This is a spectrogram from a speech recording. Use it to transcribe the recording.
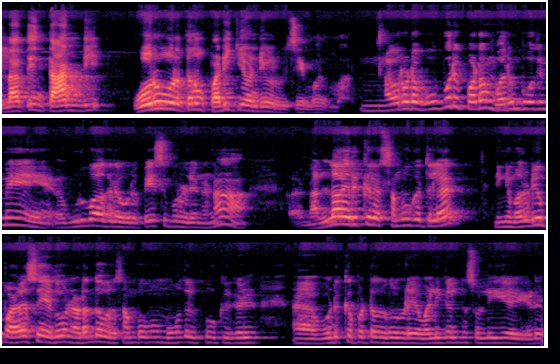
எல்லாத்தையும் தாண்டி ஒரு ஒருத்தனும் படிக்க வேண்டிய ஒரு விஷயமா அது மாறும். அவரோட ஒவ்வொரு படம் வரும்போதுமே உருவாகிற ஒரு பேசுபொருள் என்னன்னா நல்லா இருக்கிற சமூகத்தில் நீங்கள் மறுபடியும் பழசு ஏதோ நடந்த ஒரு சம்பவம் மோதல் போக்குகள் ஒடுக்கப்பட்டவர்களுடைய வழிகள்னு சொல்லி எடு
